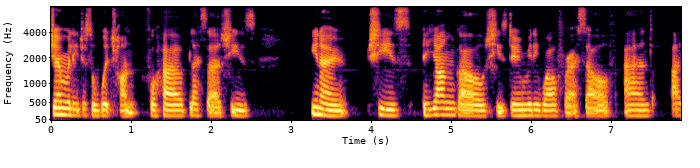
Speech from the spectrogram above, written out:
generally just a witch hunt for her. Bless her. She's, you know, she's a young girl. She's doing really well for herself, and I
